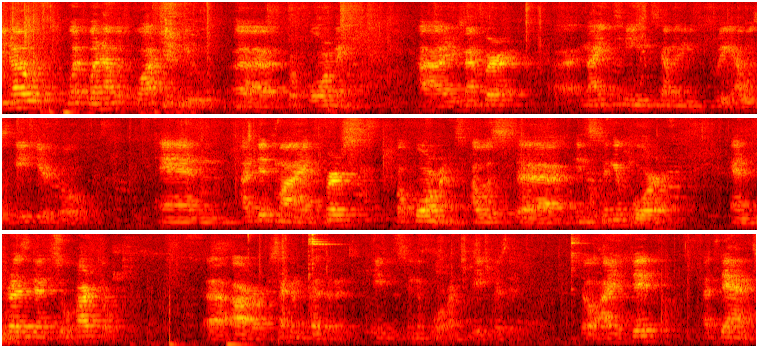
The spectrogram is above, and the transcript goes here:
You know, when, when I was watching you uh, performing, I remember 1973. I was eight years old, and I did my first performance. I was uh, in Singapore, and President Suharto, uh, our second president, came to Singapore on state visit. So I did a dance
